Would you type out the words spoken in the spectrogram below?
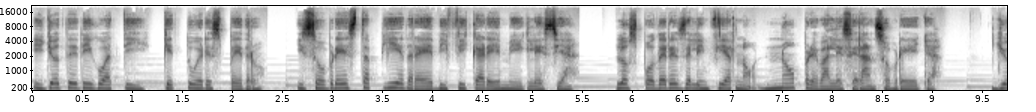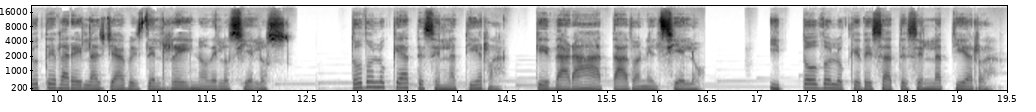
Y yo te digo a ti que tú eres Pedro, y sobre esta piedra edificaré mi iglesia. Los poderes del infierno no prevalecerán sobre ella. Yo te daré las llaves del reino de los cielos todo lo que ates en la tierra quedará atado en el cielo, y todo lo que desates en la tierra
